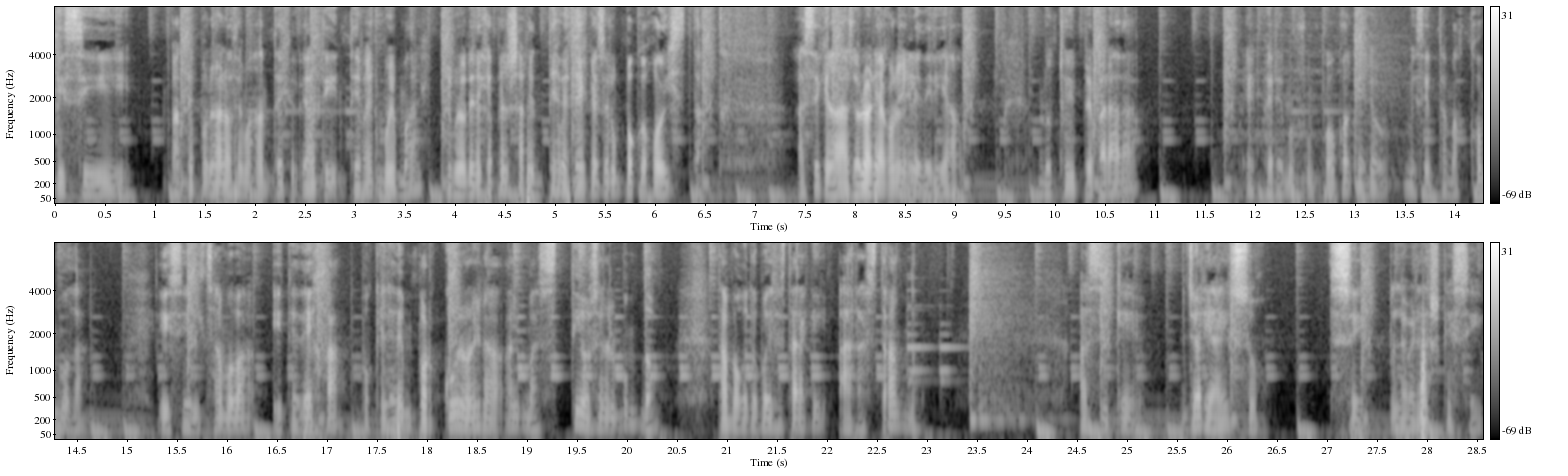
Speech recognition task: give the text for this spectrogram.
Y si antepones a los demás antes de a ti, te va a ir muy mal. Primero tienes que pensar en ti, a veces hay que ser un poco egoísta. Así que nada, yo hablaría con él y le diría, no estoy preparada, esperemos un poco a que yo me sienta más cómoda. Y si el chamo va y te deja, pues que le den por culo, nena. Hay más tíos en el mundo. Tampoco te puedes estar aquí arrastrando. Así que yo haría eso. Sí, la verdad es que sí.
